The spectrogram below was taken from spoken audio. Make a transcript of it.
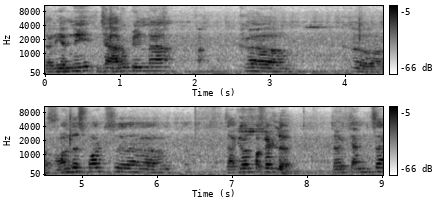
तर यांनी ज्या आरोपींना ऑन द स्पॉट जागेवर पकडलं तर त्यांचा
